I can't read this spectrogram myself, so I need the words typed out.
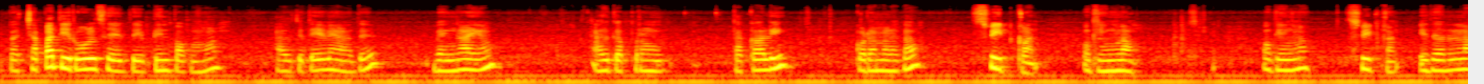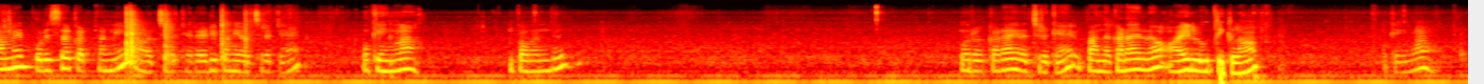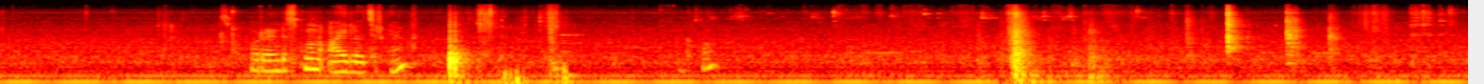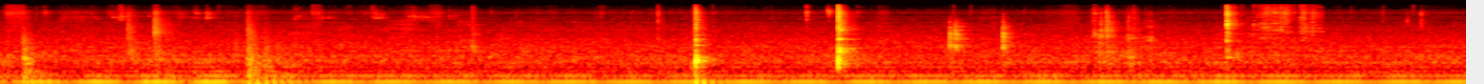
இப்போ சப்பாத்தி ரோல் செய்கிறது எப்படின்னு பார்ப்போமா? அதுக்கு தேவையானது வெங்காயம் அதுக்கப்புறம் தக்காளி குடமிளகா ஸ்வீட் கார்ன் ஓகேங்களா? ஓகேங்களா? ஸ்வீட் கார்ன் இது எல்லாமே பொடிசாக கட் பண்ணி நான் வச்சுருக்கேன். ரெடி பண்ணி வச்சுருக்கேன். ஓகேங்களா? இப்போ வந்து ஒரு கடாய் வச்சுருக்கேன். இப்போ அந்த கடாயில் ஆயில் ஊற்றிக்கலாம் ஓகேங்களா? ஒரு ரெண்டு ஸ்பூன் ஆயில் வச்சுருக்கேன்.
